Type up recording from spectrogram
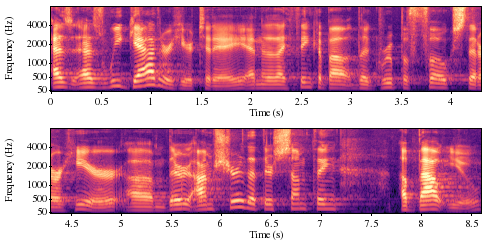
as as we gather here today and as i think about the group of folks that are here um, there i'm sure that there's something about you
